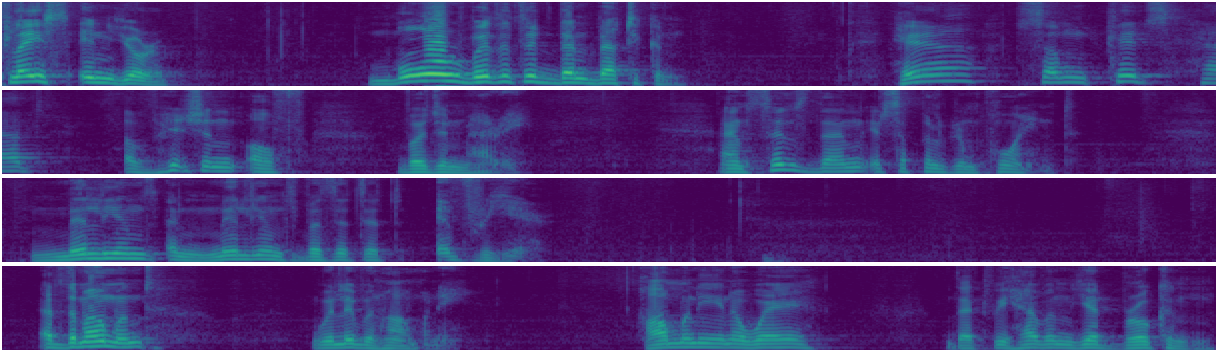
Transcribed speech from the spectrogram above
place in Europe, more visited than Vatican. Here, some kids had a vision of Virgin Mary. And since then, it's a pilgrim point. Millions and millions visit it every year. At the moment, we live in harmony. Harmony in a way that we haven't yet broken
